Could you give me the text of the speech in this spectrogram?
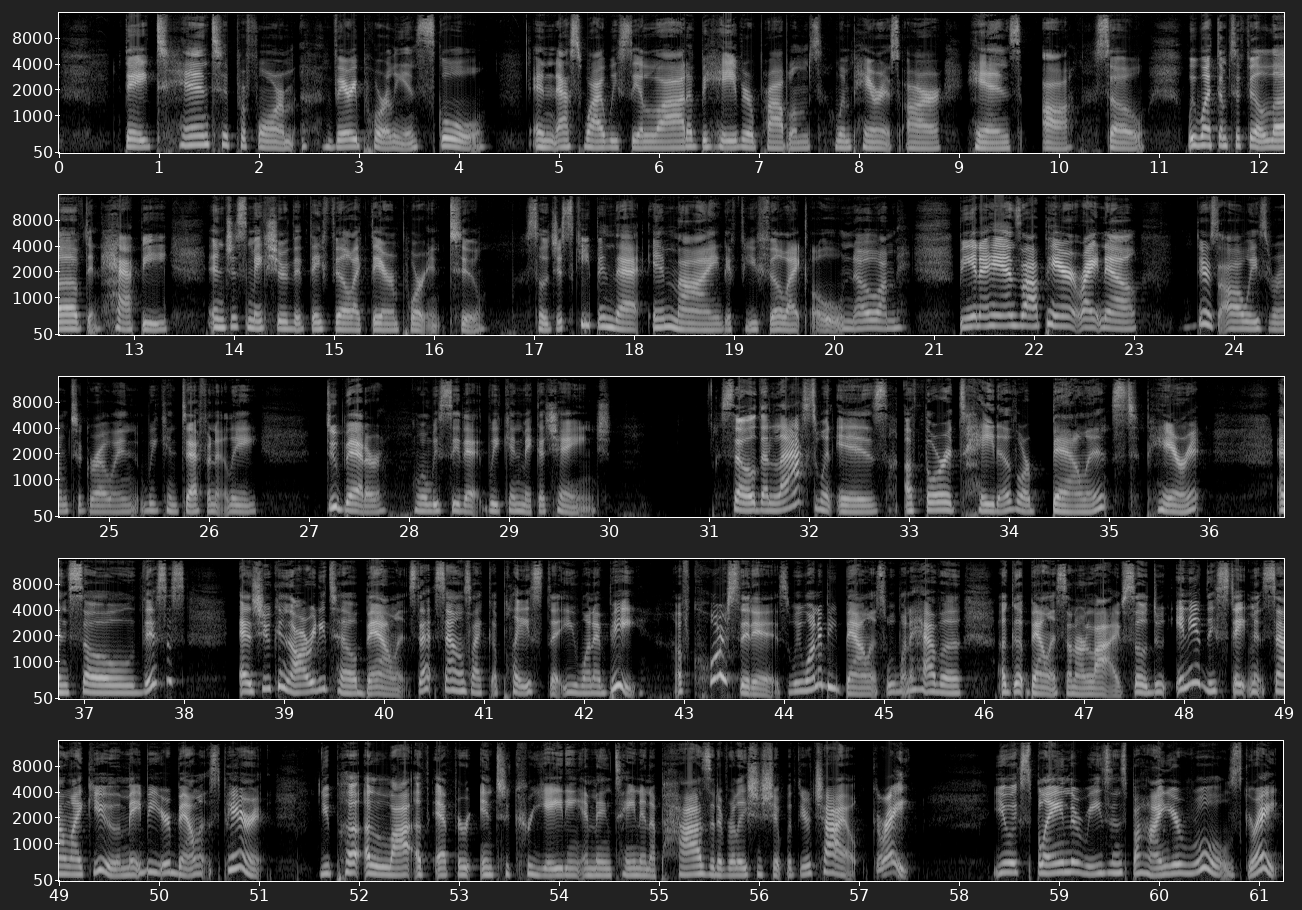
they tend to perform very poorly in school. And that's why we see a lot of behavioral problems when parents are hands off. So we want them to feel loved and happy and just make sure that they feel like they're important too. So just keeping that in mind if you feel like, oh no, I'm being a hands off parent right now, there's always room to grow and we can definitely do better when we see that we can make a change. So the last one is authoritative or balanced parent. And so this is, as you can already tell, balance. That sounds like a place that you want to be. Of course it is. We want to be balanced. We want to have a, a good balance in our lives. So, do any of these statements sound like you? Maybe you're a balanced parent. You put a lot of effort into creating and maintaining a positive relationship with your child. Great. You explain the reasons behind your rules. Great.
